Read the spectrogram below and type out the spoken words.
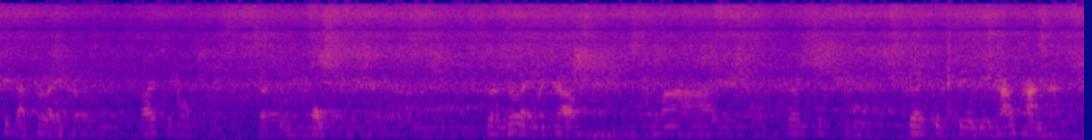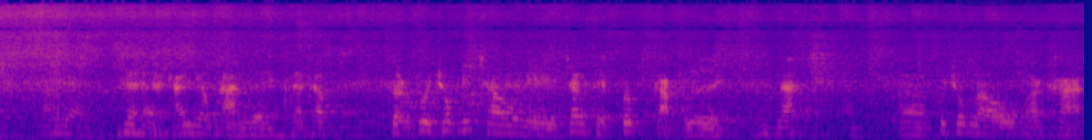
พิกัดเท่าไหร่ครับร้อยสิบหกร้อยสิบหกเกินเท่าไหร่เมื่อเช้า มาเกินจุดสี่เกินจุดสี่กี่ครั้งผ่านฮะครั้งเดียวครั้งเดียวผ่านเลยนะครับ ส่วนคู่ชกนิชาวเนี่ยช่างเสร็จปุ๊บกลับเลยนะเอ่อคู่ชกเรามาขาด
